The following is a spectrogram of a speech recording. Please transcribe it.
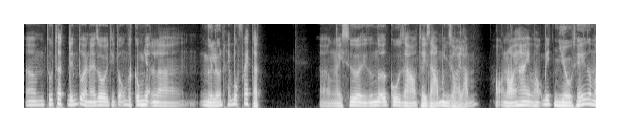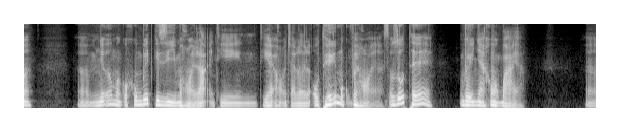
À, thú thật đến tuổi này rồi thì tôi cũng phải công nhận là người lớn hay bốc phét thật. À, ngày xưa thì cứ ngỡ cô giáo thầy giáo mình giỏi lắm. Họ nói hay và họ biết nhiều thế cơ mà. À, nhỡ mà có không biết cái gì mà hỏi lại thì thì họ trả lời là ô thế mà cũng phải hỏi à? Sao dốt thế? Về nhà không học bài à? À,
